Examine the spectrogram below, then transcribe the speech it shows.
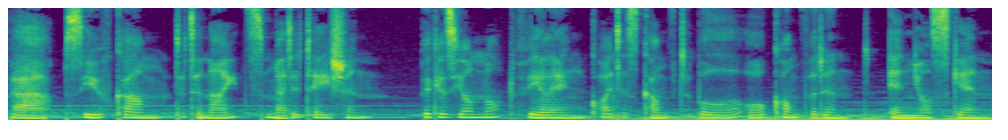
Perhaps you've come to tonight's meditation because you're not feeling quite as comfortable or confident in your skin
